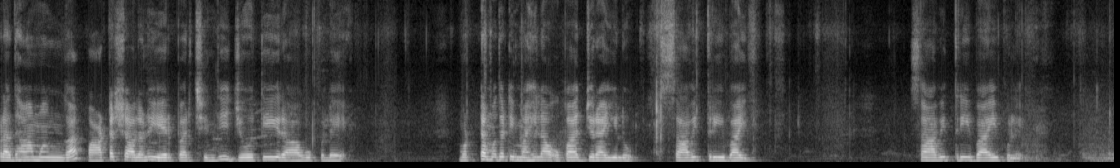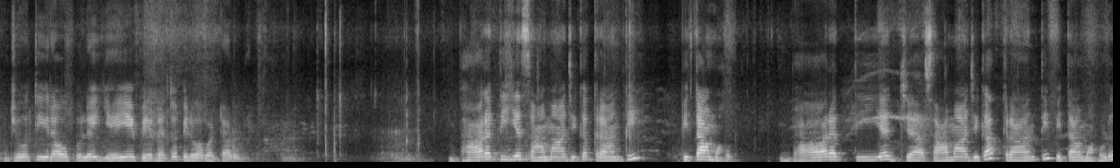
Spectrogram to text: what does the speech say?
ప్రధానంగా పాఠశాలను ఏర్పరిచింది జ్యోతిరావు పులే మొట్టమొదటి మహిళా ఉపాధ్యాయులు సావిత్రిబాయి. సావిత్రిబాయి పులే. జ్యోతిరావు పులే ఏఏ పేర్లతో పిలువబడ్డాడు? భారతీయ సామాజిక క్రాంతి పితామహుడు. భారతీయ జ సామాజిక క్రాంతి పితామహుడు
